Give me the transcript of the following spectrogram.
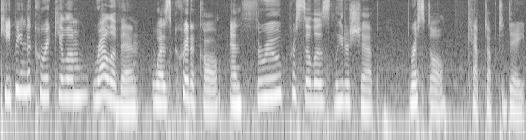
Keeping the curriculum relevant was critical, and through Priscilla's leadership, Bristol kept up to date.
